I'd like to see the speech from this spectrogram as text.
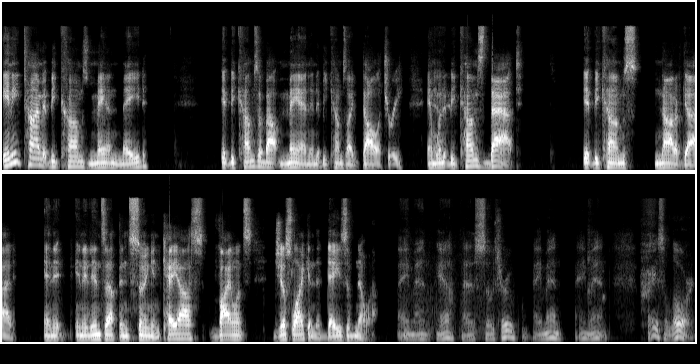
anytime it becomes man-made it becomes about man and it becomes idolatry and when it becomes that it becomes not of god and it and it ends up ensuing in chaos violence just like in the days of noah Amen. Yeah. That is so true. Amen. Amen. Praise the Lord.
